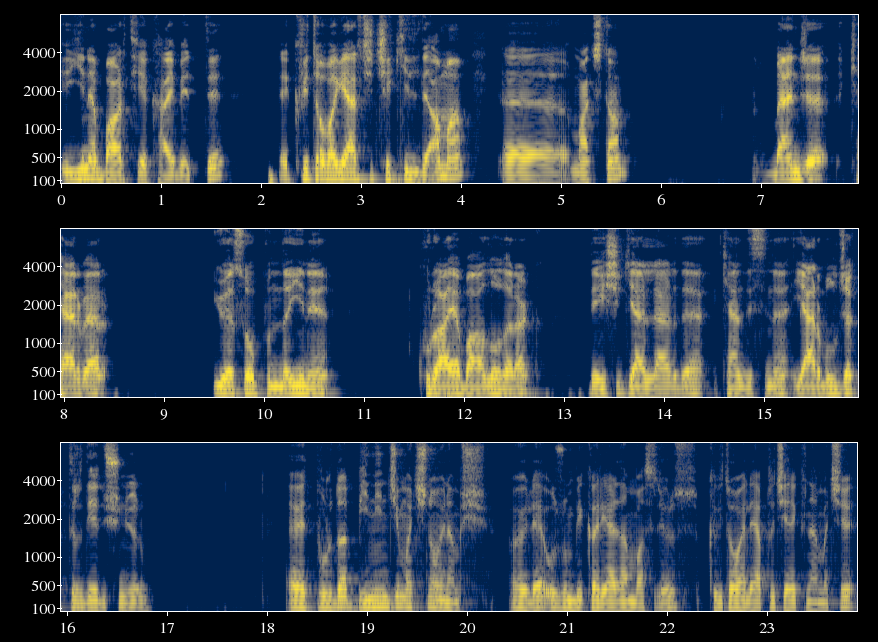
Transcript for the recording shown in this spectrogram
e, yine Barty'ye kaybetti. E, Kvitova gerçi çekildi ama e, maçtan bence Kerber US Open'da yine kuraya bağlı olarak değişik yerlerde kendisine yer bulacaktır diye düşünüyorum. Evet burada bininci maçını oynamış. Öyle uzun bir kariyerden bahsediyoruz. Kvitova ile yaptığı çeyrek final maçı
